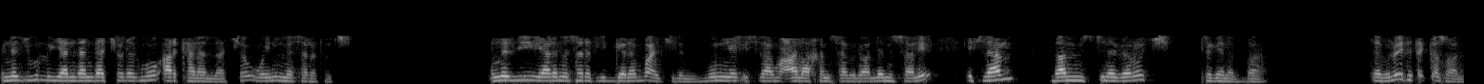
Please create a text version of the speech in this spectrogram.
እነዚህ ሁሉ እያንዳንዳቸው ደግሞ أركان አላቸው ወይንም መሰረቶች። እነዚህ ያለ መሰረት ሊገነቡ አይችልም። بني الإسلام على خمس ብለዋል። ለምሳሌ ኢስላም በአምስት ነገሮች ተገነባ ተብሎ የተጠቀሱ አሉ።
